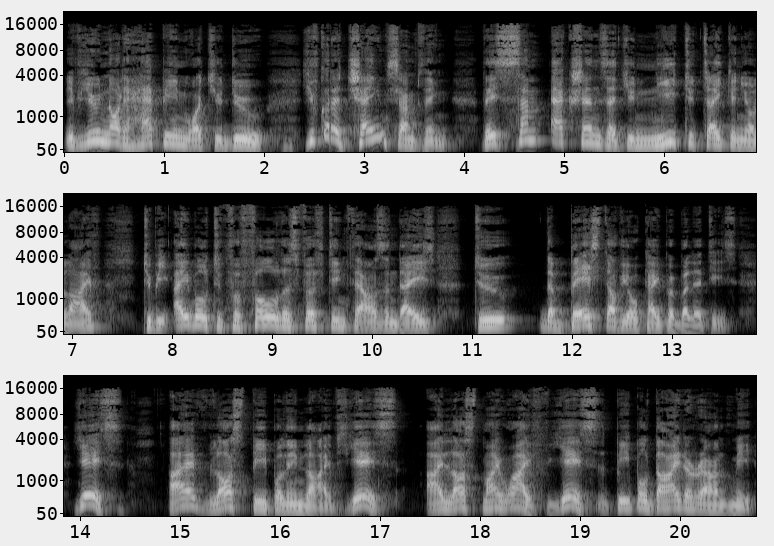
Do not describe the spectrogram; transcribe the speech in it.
If you're not happy in what you do, you've got to change something. There's some actions that you need to take in your life to be able to fulfill this 15,000 days to the best of your capabilities. Yes, I've lost people in lives. Yes, I lost my wife. Yes, people died around me.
